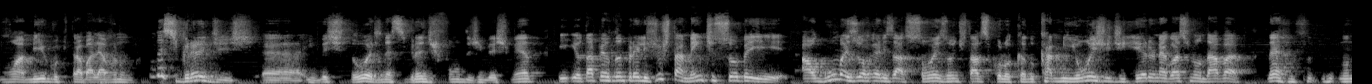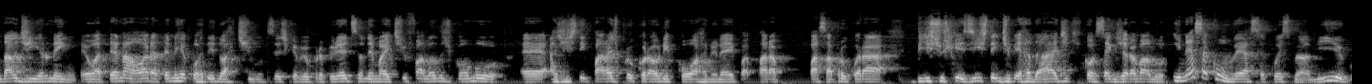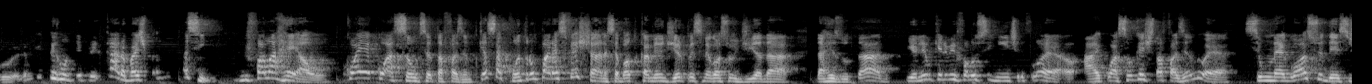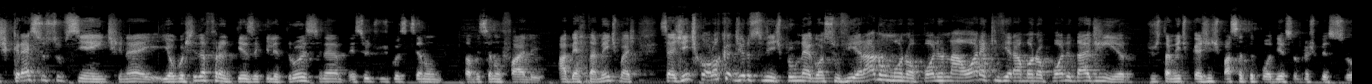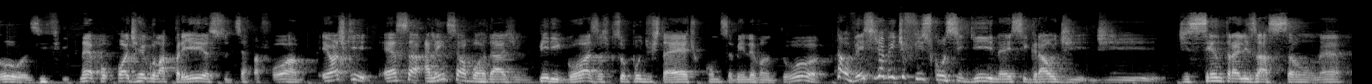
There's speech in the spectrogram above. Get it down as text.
um amigo que trabalhava num um desses grandes é, investidores, nesses grandes fundos de investimento, e eu estava perguntando para ele justamente sobre algumas organizações onde estava se colocando caminhões de dinheiro e o negócio não dava, né, não dava dinheiro nenhum. Eu até na hora até me recordei do artigo que você escreveu para a primeira edição do MIT falando de como é, a gente tem que parar de procurar unicórnio, né, e parar passar a procurar bichos que existem de verdade que conseguem gerar valor. E nessa conversa com esse meu amigo, eu perguntei para ele, cara, mas assim, me fala a real, qual é a equação que você está fazendo? Porque essa conta não parece fechar, né? Você bota o caminhão de dinheiro para esse negócio um dia dar, dar resultado. E eu lembro que ele me falou o seguinte: ele falou, é, a equação que a gente está fazendo é, se um negócio desses cresce o suficiente, né? E eu gostei da franqueza que ele trouxe, né? Esse é o tipo de coisa que você não, talvez você não fale abertamente, mas se a gente coloca dinheiro suficiente para um negócio virar um monopólio, na hora que virar monopólio, dá dinheiro. Justamente porque a gente passa a ter poder sobre as pessoas, enfim, né? Pode regular preço, de certa forma. Eu acho que essa, além de ser uma abordagem perigosas, do seu ponto de vista ético, como você bem levantou, talvez seja bem difícil conseguir né, esse grau de, de, de centralização, né?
